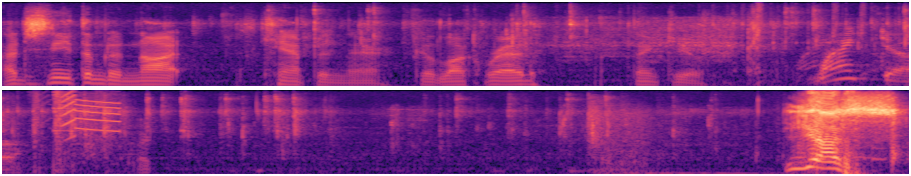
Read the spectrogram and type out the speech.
I just need them to not camp in there. Good luck, Red. Thank you. Wank ya. Yes!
